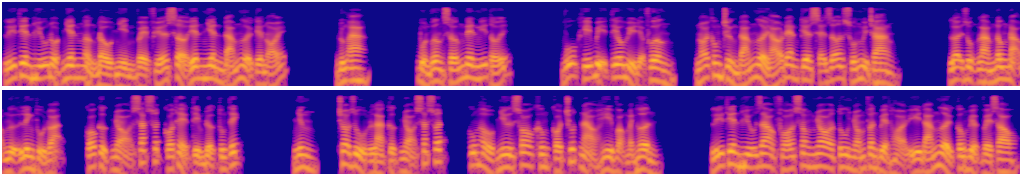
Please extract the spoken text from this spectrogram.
lý thiên hữu đột nhiên ngẩng đầu nhìn về phía sở yên nhiên đám người kia nói, đúng a, bổn vương sớm nên nghĩ tới vũ khí bị tiêu hủy địa phương, nói không chừng đám người áo đen kia sẽ dỡ xuống ngụy trang. Lợi dụng làm nông đạo ngự linh thủ đoạn, có cực nhỏ xác suất có thể tìm được tung tích. Nhưng, cho dù là cực nhỏ xác suất, cũng hầu như so không có chút nào hy vọng mạnh hơn. Lý thiên hữu giao phó xong nho tu nhóm phân biệt hỏi ý đám người công việc về sau,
